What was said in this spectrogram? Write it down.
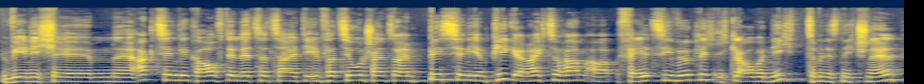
wenig ähm, Aktien gekauft in letzter Zeit. Die Inflation scheint so ein bisschen ihren Peak erreicht zu haben, aber fällt sie wirklich? Ich glaube nicht, zumindest nicht schnell.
